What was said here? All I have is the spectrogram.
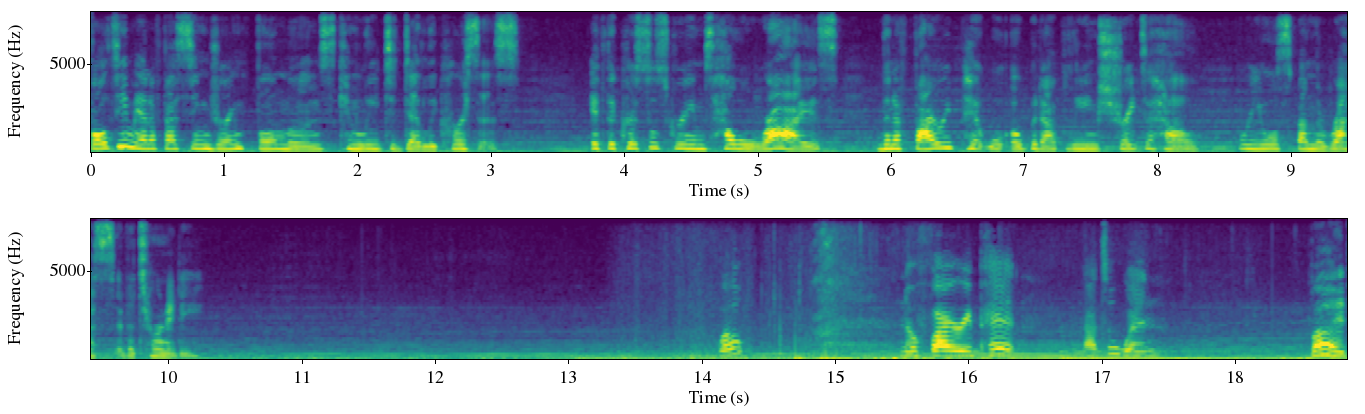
Faulty manifesting during full moons can lead to deadly curses. If the crystal screams, Hell will rise, then a fiery pit will open up leading straight to hell, where you will spend the rest of eternity. Well, no fiery pit. That's a win. But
